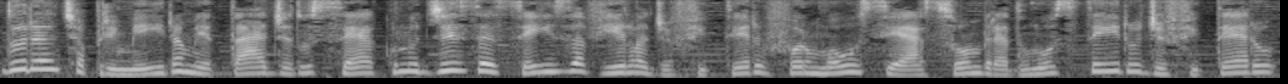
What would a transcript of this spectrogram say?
Durante a primeira metade do século XVI a vila de Fitero formou-se à sombra do mosteiro de Fitero,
